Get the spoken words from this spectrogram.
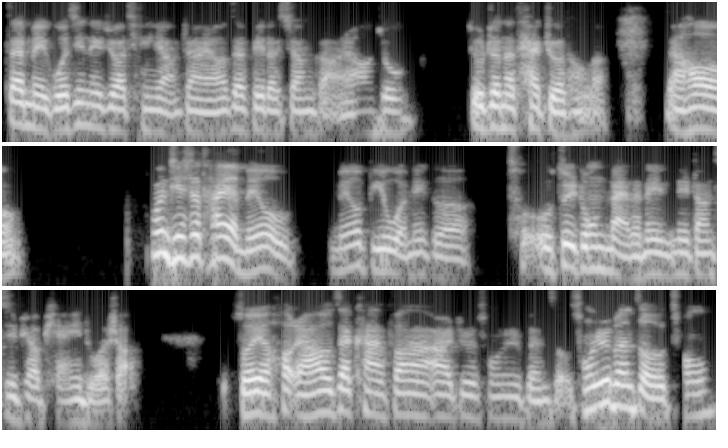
在美国境内就要停两站，然后再飞到香港，然后就就真的太折腾了。然后问题是它也没有没有比我那个从最终买的那那张机票便宜多少，所以后然后再看方案二，就是从日本走，从日本走从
